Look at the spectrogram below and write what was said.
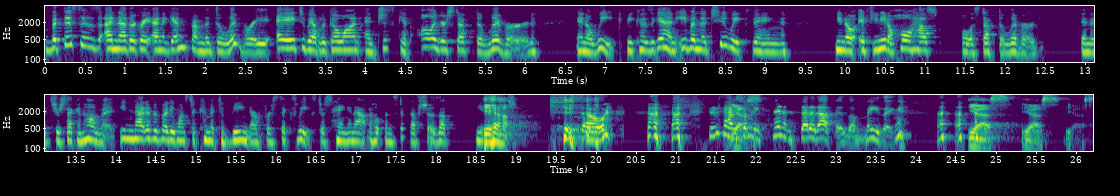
but this is another great, and again, from the delivery, A, to be able to go on and just get all of your stuff delivered in a week. Because again, even the two week thing, you know, if you need a whole house full of stuff delivered, and it's your second home, it, not everybody wants to commit to being there for six weeks, just hanging out, hoping stuff shows up. You know, yeah so to just have Yes. somebody come in and set it up is amazing. yes yes yes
